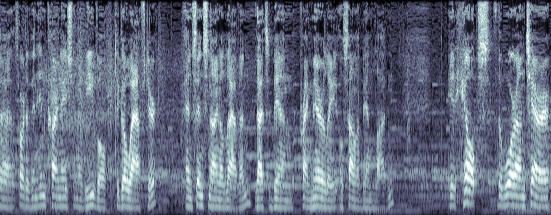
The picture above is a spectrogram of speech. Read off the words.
uh, sort of an incarnation of evil to go after. And since 9-11, that's been primarily Osama bin Laden. It helps the war on terror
